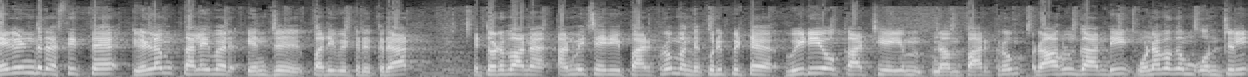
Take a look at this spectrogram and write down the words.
நெகிழ்ந்து ரசித்த இளம் தலைவர் என்று பதிவிட்டிருக்கிறார். இது தொடர்பான அண்மை செய்தியை பார்க்கிறோம். அந்த குறிப்பிட்ட வீடியோ காட்சியையும் நாம் பார்க்கிறோம். ராகுல் காந்தி உணவகம் ஒன்றில்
